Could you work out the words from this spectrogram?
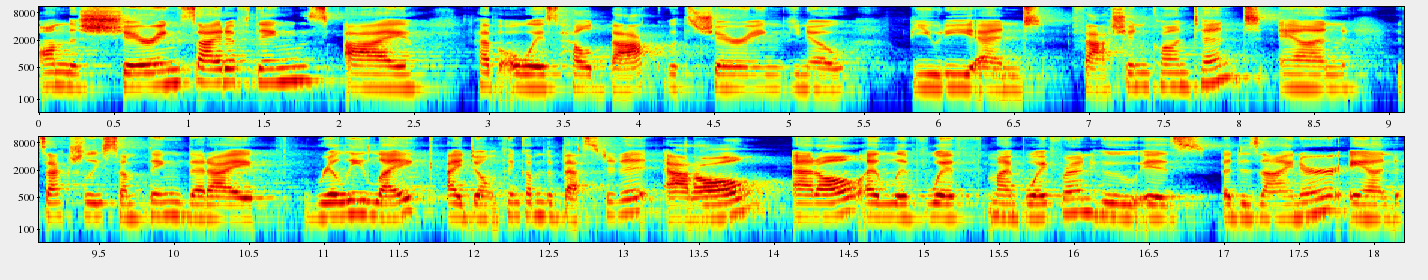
On the sharing side of things i have always held back with sharing you know beauty and fashion content. And it's actually something that I really like. I don't think I'm the best at it at all. At all. I live with my boyfriend who is a designer and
